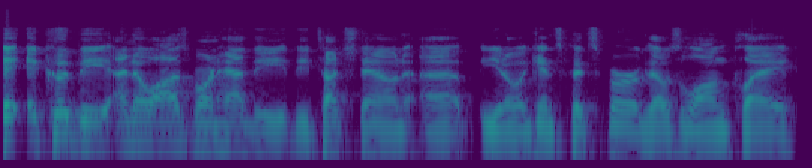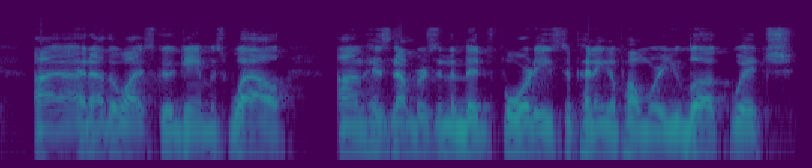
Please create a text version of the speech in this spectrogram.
It, it, could be. I know Osborn had the the touchdown, uh, you know, against Pittsburgh. That was a long play, uh, an otherwise good game as well. Um, his numbers in the mid 40s, depending upon where you look, which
